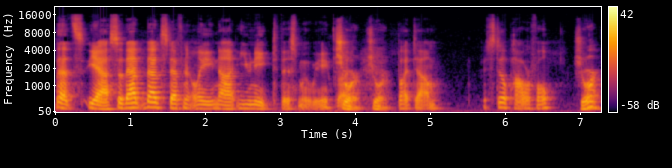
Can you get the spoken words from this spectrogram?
That's yeah. So that that's definitely not unique to this movie. But, Sure, sure, but um, it's still powerful. sure,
